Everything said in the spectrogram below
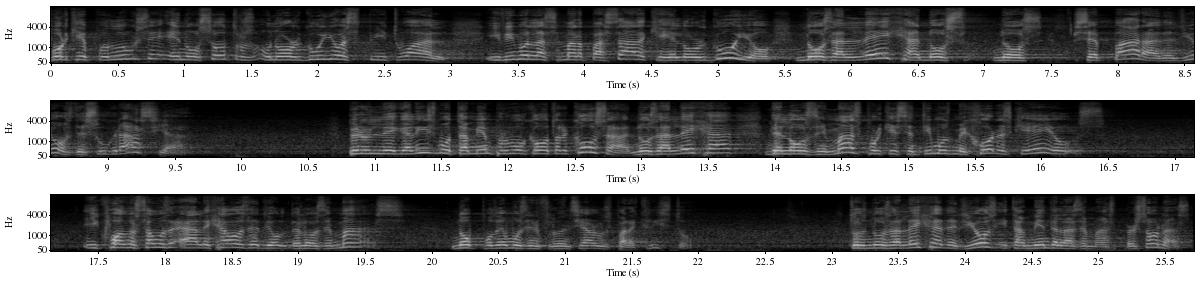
Porque produce en nosotros un orgullo espiritual. Y vimos la semana pasada que el orgullo nos aleja, nos, nos separa de Dios, de su gracia. Pero el legalismo también provoca otra cosa, nos aleja de los demás porque sentimos mejores que ellos. Y cuando estamos alejados de, los demás, no podemos influenciarlos para Cristo. Entonces nos aleja de Dios y también de las demás personas.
